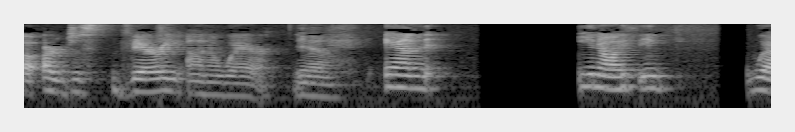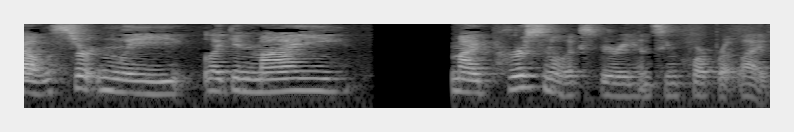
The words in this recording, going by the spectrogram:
are just very unaware. yeah, And you know, I think, well, certainly, like in my my personal experience in corporate life,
